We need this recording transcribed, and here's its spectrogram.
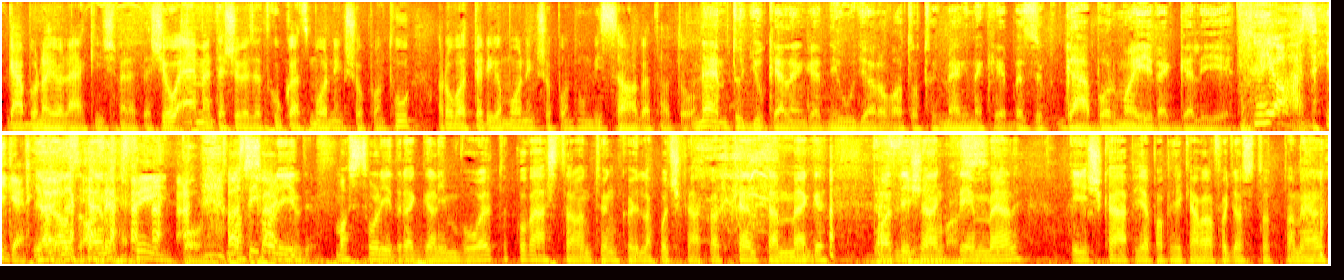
Gábor nagyon lelkiismeretes. Jó, elmentesövezet kukac morningshow.hu, a rovat pedig a morningshow.hu visszahallgatható. Nem tudjuk elengedni úgy a rovatot, hogy meg ne kérdezzük Gábor mai reggeliét. Ja, az igen. Ja, az, az nekem- egy fénypont. Ma szolid, ma szolid reggelim volt, kovásztalan tönköly lapocskákat kentem meg padlizsánkrémmel, és kápia paprikával fogyasztottam el.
